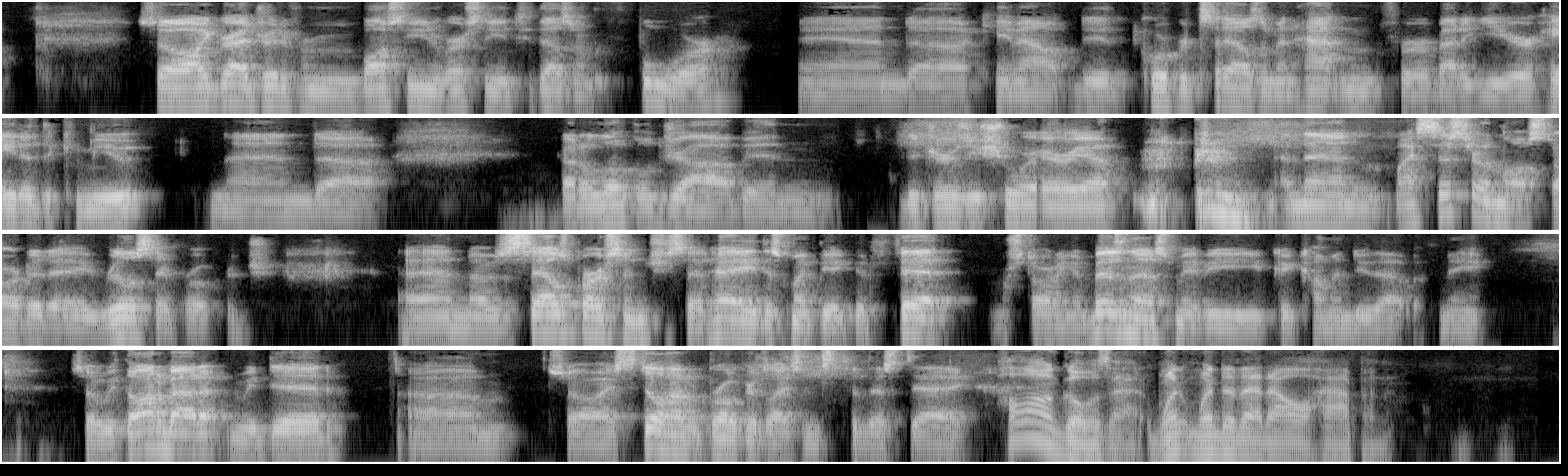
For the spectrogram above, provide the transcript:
So i graduated from boston university in 2004 and uh, came out did corporate sales in manhattan for about a year hated the commute and uh, got a local job in the Jersey Shore area. and then my sister in law started a real estate brokerage. And I was a salesperson. She said, Hey, this might be a good fit. We're starting a business. Maybe you could come and do that with me. So we thought about it and we did. Um, so I still have a broker's license to this day. How long ago was that? When, when did that all happen?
